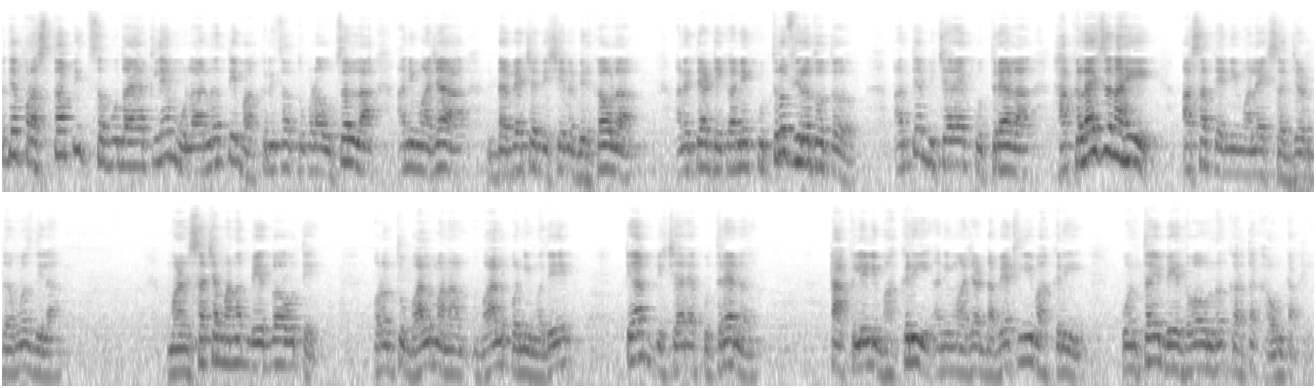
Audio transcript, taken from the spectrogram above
तर त्या प्रस्थापित समुदायातल्या मुलानं ते भाकरीचा तुकडा उचलला आणि माझ्या डब्याच्या दिशेनं भिरकावला. आणि त्या ठिकाणी कुत्रं फिरत होतं. आणि त्या बिचाऱ्या कुत्र्याला हाकलायचं नाही असा त्यांनी मला एक सज्जड दमच दिला. माणसाच्या मनात भेदभाव होते. परंतु बालमना बालपणीमध्ये त्या बिचाऱ्या कुत्र्यानं टाकलेली भाकरी आणि माझ्या डब्यातली भाकरी कोणताही भेदभाव न करता खाऊन टाकली.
